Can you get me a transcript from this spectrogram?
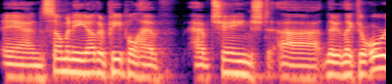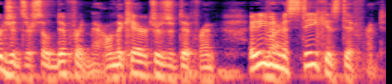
and so many other people have have changed. Uh, they're like their origins are so different now, and the characters are different, and even Mystique is different.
